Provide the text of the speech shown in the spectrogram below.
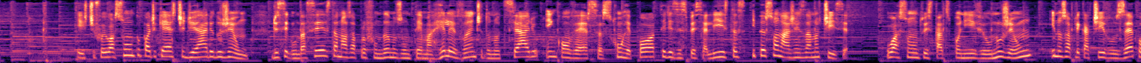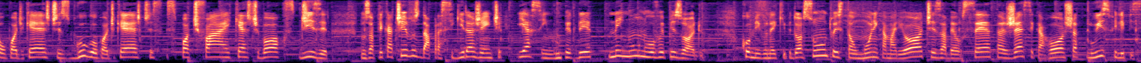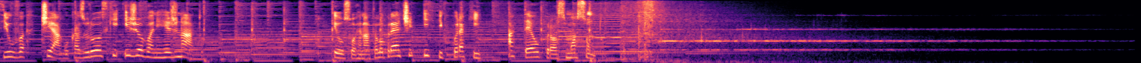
Este foi o assunto podcast diário do G1. De segunda a sexta, nós aprofundamos um tema relevante do noticiário em conversas com repórteres, especialistas e personagens da notícia. O assunto está disponível no G1 e nos aplicativos Apple Podcasts, Google Podcasts, Spotify, Castbox, Deezer. Nos aplicativos dá para seguir a gente e assim não perder nenhum novo episódio. Comigo na equipe do assunto estão Mônica Mariotti, Isabel Seta, Jéssica Rocha, Luiz Felipe Silva, Tiago Kazuroski e Giovanni Reginato. Eu sou Renata Loprete e fico por aqui. Até o próximo assunto.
